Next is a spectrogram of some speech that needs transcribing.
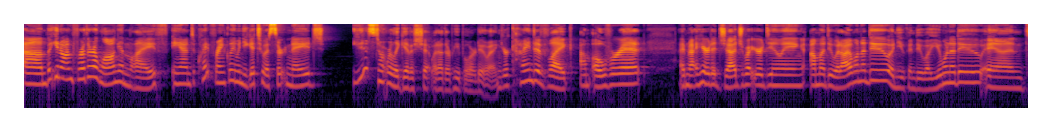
Um, but you know, I'm further along in life, and quite frankly, when you get to a certain age, you just don't really give a shit what other people are doing. You're kind of like, I'm over it. I'm not here to judge what you're doing. I'm going to do what I want to do, and you can do what you want to do. And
